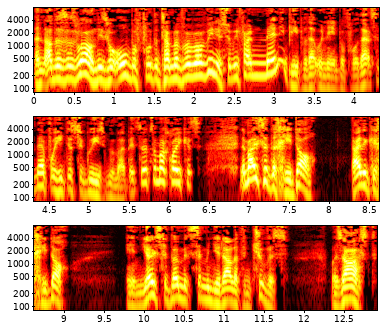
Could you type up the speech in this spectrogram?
and others as well. And these were all before the time of Avram Avinu. So we find many people that were named before that. So therefore he disagrees with Mabit. So it's a machlokes. The Ma'aseh the Chidah, Dailik Chidah, in Yosef Ometz Simon Yudalef in Chuvas, was asked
